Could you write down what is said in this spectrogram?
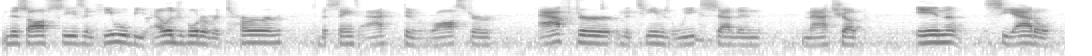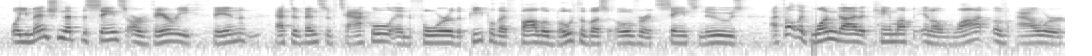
this offseason. He will be eligible to return to the Saints active roster after the team's week seven matchup in Seattle. Well, you mentioned that the Saints are very thin at defensive tackle, and for the people that follow both of us over at Saints News, I felt like one guy that came up in a lot of our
